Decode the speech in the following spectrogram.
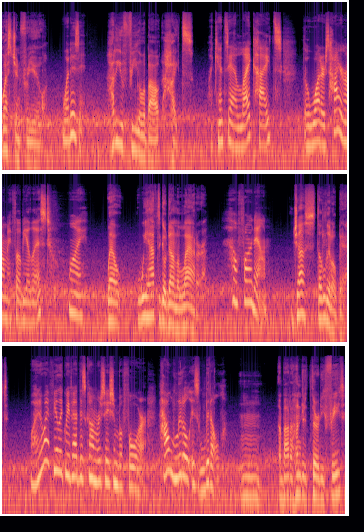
Question for you. What is it? How do you feel about heights? I can't say I like heights. The water's higher on my phobia list. Why? Well, we have to go down a ladder. How far down? Just a little bit. Why do I feel like we've had this conversation before? How little is little? Mm, about 130 feet.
